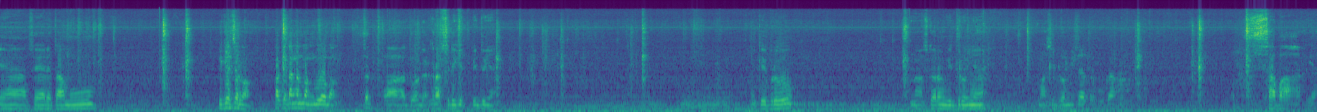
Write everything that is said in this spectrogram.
Ya, saya ada tamu. Digeser bang. Pakai tangan bang, dua bang. Set. Wah, tuh agak keras sedikit pintunya. Oke bro. Nah sekarang withdrawnya masih belum bisa terbuka. Sabar ya.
